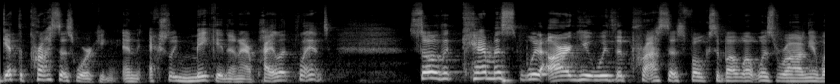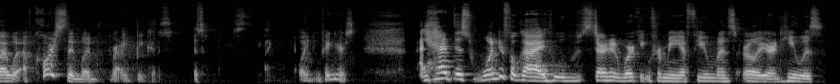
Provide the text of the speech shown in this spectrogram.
get the process working and actually make it in our pilot plant, so the chemists would argue with the process folks about what was wrong and why. Of course, they would, right? Because it's like pointing fingers. I had this wonderful guy who started working for me a few months earlier, and he was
